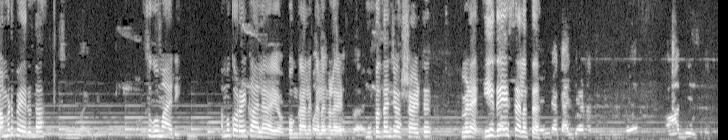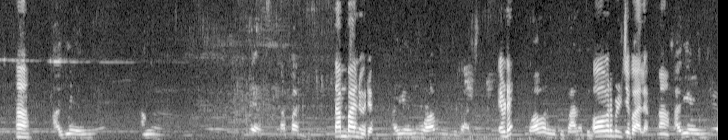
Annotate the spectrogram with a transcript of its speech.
അമ്മയുടെ പേരെന്താ? സുകുമാരി. അമ്മ കുറെ കാലമായോ? പൊങ്കാലക്കലങ്ങളായിട്ട്. മുപ്പത്തഞ്ച് വർഷമായിട്ട്. ഇവിടെ ഈ ഇതേ സ്ഥലത്ത്. എന്റെ കല്യാണത്തിന് ആദ്യം. ആ. അത് തമ്പാനൂര്. എവിടെ? ഓവർ ബ്രിഡ്ജ് പാലം. അത് കഴിഞ്ഞ്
